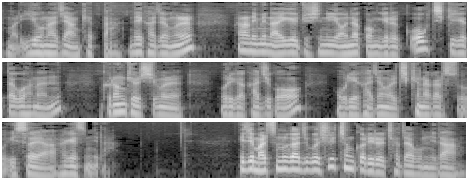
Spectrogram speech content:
정말 이혼하지 않겠다. 내 가정을 하나님이 나에게 주신 이 언약 관계를 꼭 지키겠다고 하는 그런 결심을 우리가 가지고 우리의 가정을 지켜나갈 수 있어야 하겠습니다. 이제 말씀을 가지고 실천거리를 찾아봅니다.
